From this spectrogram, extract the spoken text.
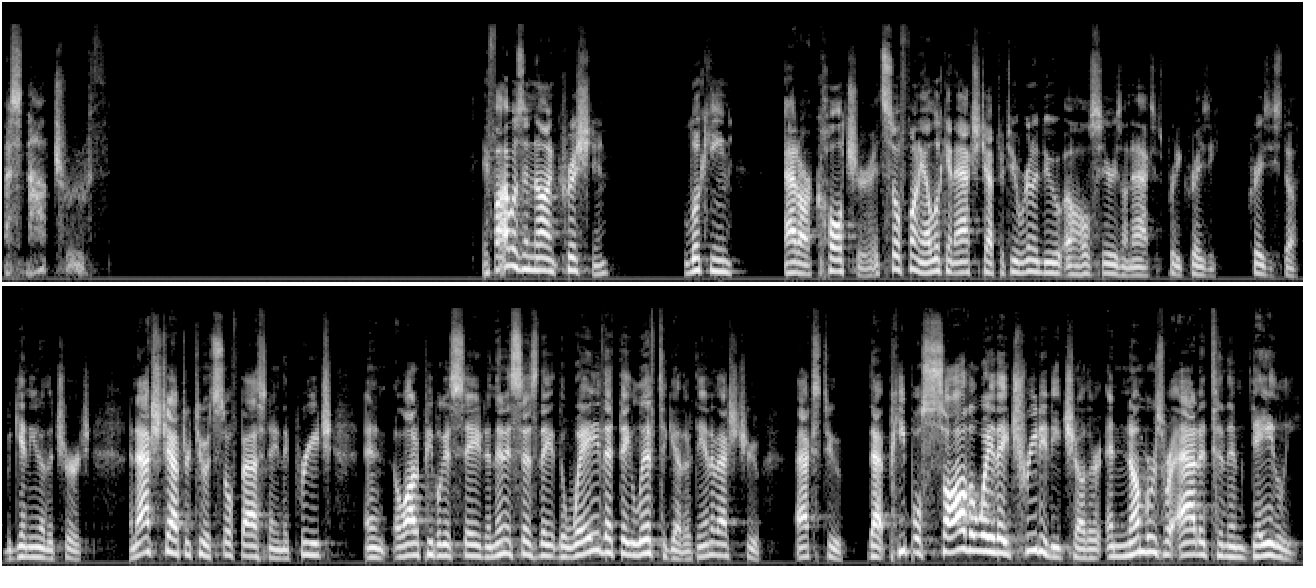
That's not truth. If I was a non Christian looking at our culture, it's so funny. I look in Acts chapter 2. We're going to do a whole series on Acts. It's pretty crazy crazy stuff. Beginning of the church. In Acts chapter 2, it's so fascinating. They preach, and a lot of people get saved. And then it says they, the way that they lived together, at the end of Acts 2, Acts 2, that people saw the way they treated each other, and numbers were added to them daily.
